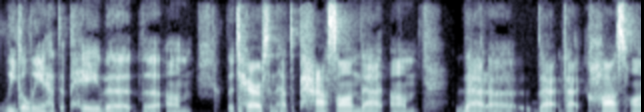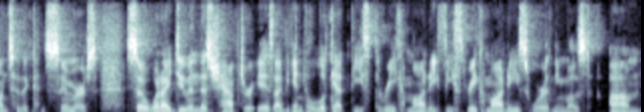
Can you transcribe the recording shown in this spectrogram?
legally and had to pay the the um, the tariffs and had to pass on that um, that uh, that that cost onto the consumers. So what I do in this chapter is I begin to look at these three commodities. These three commodities were the most um,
